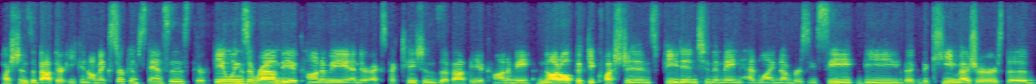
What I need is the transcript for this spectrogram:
questions about their economic circumstances, their feelings around the economy, and their expectations about the economy. Not all 50 questions feed into the main headline numbers you see. The, the, the key measures, the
